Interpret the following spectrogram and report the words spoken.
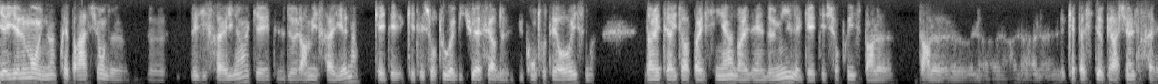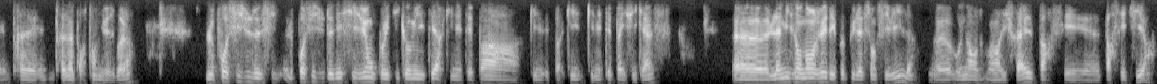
Il y a également une impréparation de, de des Israéliens, de l'armée israélienne, qui était surtout habituée à faire du contre-terrorisme dans les territoires palestiniens dans les années 2000 et qui a été surprise par le par le, opérationnelles très très importantes du Hezbollah. Le processus de le processus de décision politico-militaire qui n'était pas efficace. Euh, la mise en danger des populations civiles euh, au nord, d'Israël par ces tirs,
